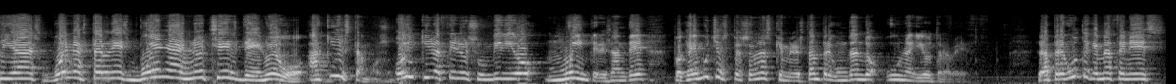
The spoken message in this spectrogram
días, buenas tardes, buenas noches de nuevo. Aquí estamos. Hoy quiero haceros un vídeo muy interesante porque hay muchas personas que me lo están preguntando una y otra vez. La pregunta que me hacen es,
